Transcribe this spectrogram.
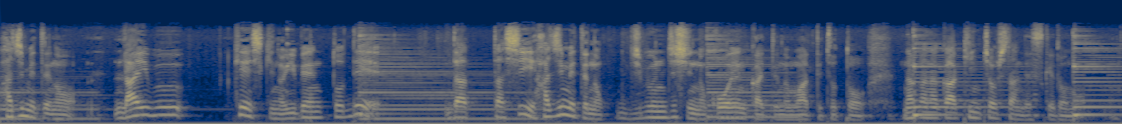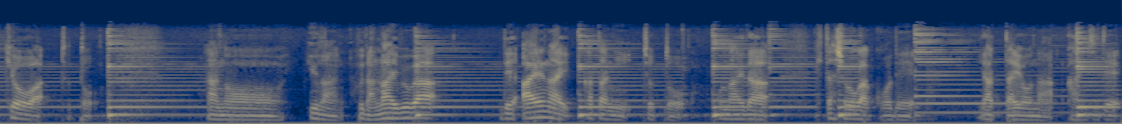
初めてのライブ形式のイベントで、だったし、初めての自分自身の講演会っていうのもあって、ちょっと、なかなか緊張したんですけども、今日はちょっと、あのー普段、普段ライブが、で会えない方に、ちょっと、この間、北小学校でやったような感じで、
